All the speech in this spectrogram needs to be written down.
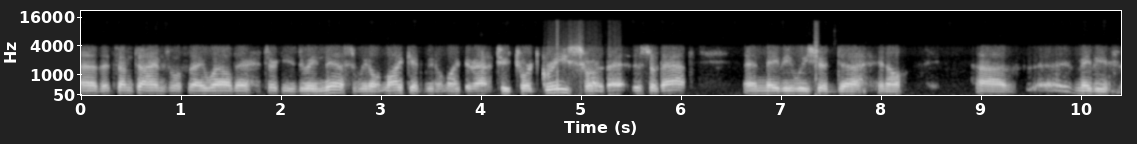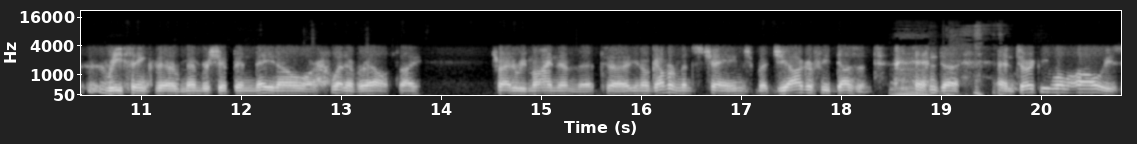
uh, that sometimes we'll say, well, Turkey is doing this, we don't like it, we don't like their attitude toward Greece or that, this or that, and maybe we should, uh, you know, maybe rethink their membership in NATO or whatever else. I try to remind them that uh, you know governments change, but geography doesn't, mm. and uh, and Turkey will always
